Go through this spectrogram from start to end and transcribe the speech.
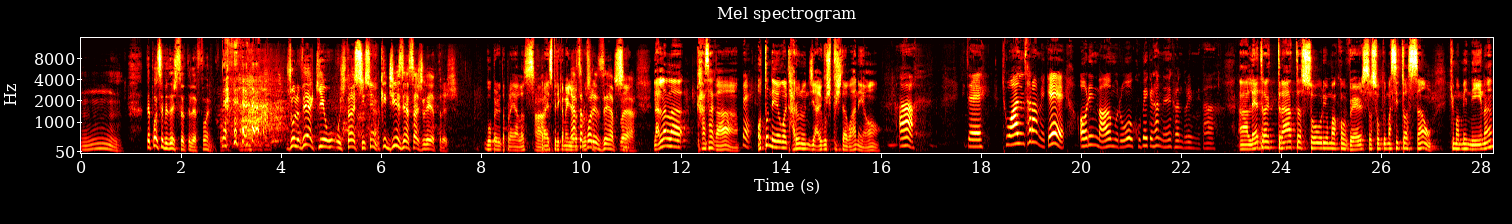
Hum. Depois você me deixa o seu telefone. Júlio, vem aqui um, um instante. Sim, senhor. O que dizem essas letras? Vou perguntar para elas, para explicar melhor. Essa, pra por você. exemplo, sim. é. 랄랄라 가사가 네. 어떤 내용을 다루는지 알고 싶으시다고 하네요. 아, 이제 좋아하는 사람에게 어린 마음으로 고백을 하는 그런 노래입니다. A letra trata sobre uma conversa, sobre uma situação que uma menina,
